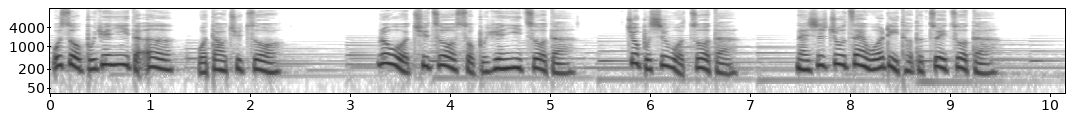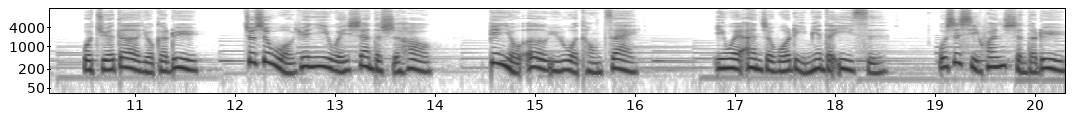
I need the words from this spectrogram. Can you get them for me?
我所不愿意的恶，我倒去做。若我去做所不愿意做的，就不是我做的，乃是住在我里头的罪做的。我觉得有个律，就是我愿意为善的时候，便有恶与我同在，因为按着我里面的意思，我是喜欢神的律。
